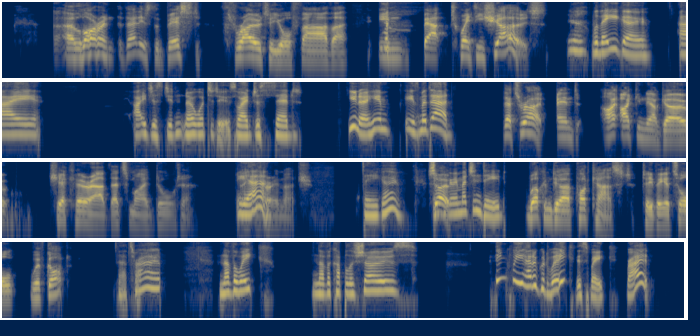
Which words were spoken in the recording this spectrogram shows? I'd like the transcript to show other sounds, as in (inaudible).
Uh, Lauren, that is the best throw to your father in (laughs) about 20 shows. Well, there you go. I I just didn't know what to do. So I just said, you know him, he's my dad. That's right. And I, I can now go check her out. That's my daughter. Thank yeah. you very much. There you go. Thank So, you very much indeed. welcome to our podcast, TV. It's all we've got. That's right. Another week, another couple of shows. I think we had a good week this week, right?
